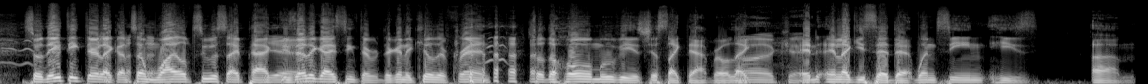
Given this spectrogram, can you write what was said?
so they think they're like on some wild suicide pact. These other guys think they're they're gonna kill their friend. so the whole movie is just like that, bro. Like, Okay. and and like you said, that one scene he's um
